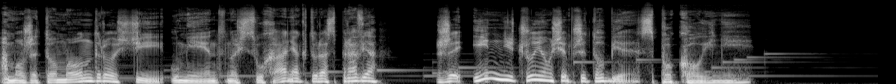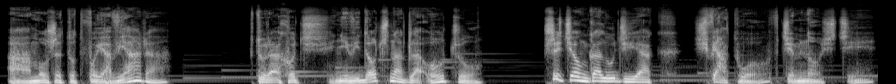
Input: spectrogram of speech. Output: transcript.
A może to mądrość i umiejętność słuchania, która sprawia, że inni czują się przy tobie spokojni? A może to twoja wiara, która choć niewidoczna dla oczu, przyciąga ludzi jak światło w ciemności?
